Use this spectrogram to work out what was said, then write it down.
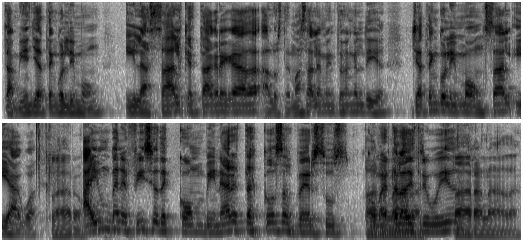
también ya tengo el limón y la sal que está agregada a los demás alimentos en el día, ya tengo limón, sal y agua. Claro. Hay un beneficio de combinar estas cosas versus comértela distribuida. Para nada.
